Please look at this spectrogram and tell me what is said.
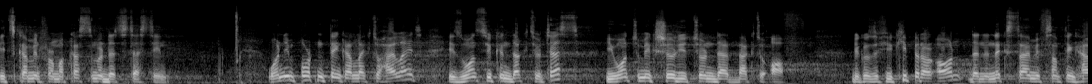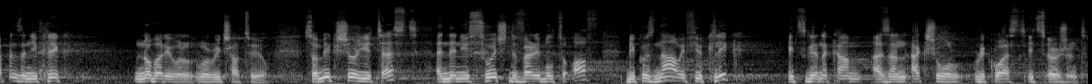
it's coming from a customer that's testing. One important thing I'd like to highlight is once you conduct your test, you want to make sure you turn that back to off. Because if you keep it on, then the next time if something happens and you click, nobody will, will reach out to you. So make sure you test and then you switch the variable to off because now if you click, it's going to come as an actual request. It's urgent.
